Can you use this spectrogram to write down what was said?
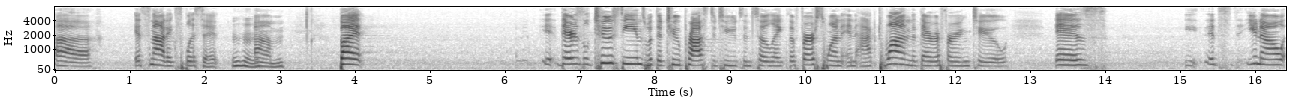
uh, it's not explicit, um, but it, there's two scenes with the two prostitutes, and so like the first one in Act One that they're referring to is it's you know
